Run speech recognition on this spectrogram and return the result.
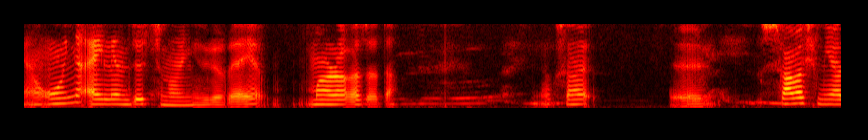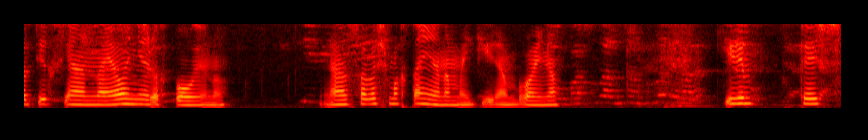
Yəni oyunu əyləncə üçün oynayırıq, e, marağaza da. Yoxsa e, savaşmayacaqsa, yəni nəyə oynayırıq bu oyunu? Yəni savaşmaqdan yana mı girəm bu oyuna? Girim tez.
